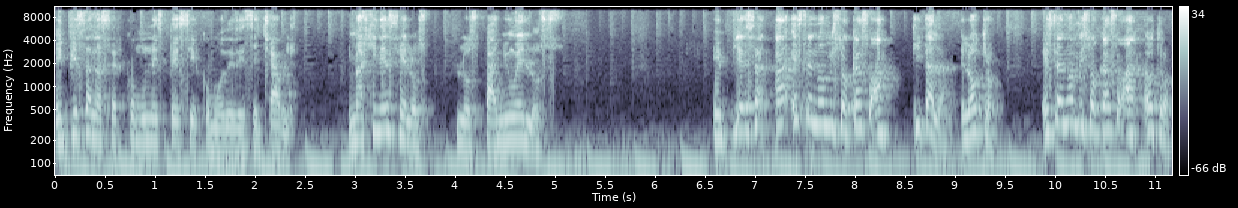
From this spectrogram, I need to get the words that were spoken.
empiezan a ser como una especie como de desechable. Imagínense los, los pañuelos. Empieza, ah, este no me hizo caso, ah, quítalo, el otro. Este no me hizo caso, ah, otro.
